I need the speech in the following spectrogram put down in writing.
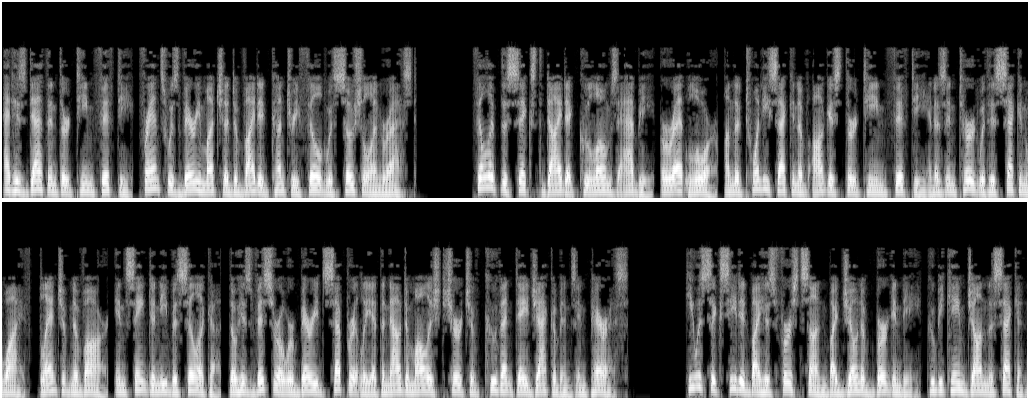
At his death in 1350, France was very much a divided country filled with social unrest. Philip VI died at Coulombs Abbey, Eure-et-Loir, on the 22nd of August 1350 and is interred with his second wife, Blanche of Navarre, in Saint-Denis Basilica, though his viscera were buried separately at the now demolished church of Couvent des Jacobins in Paris. He was succeeded by his first son by Joan of Burgundy, who became John II.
